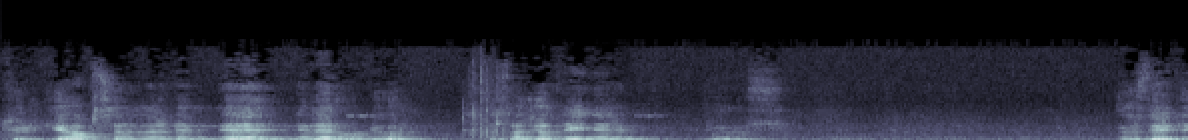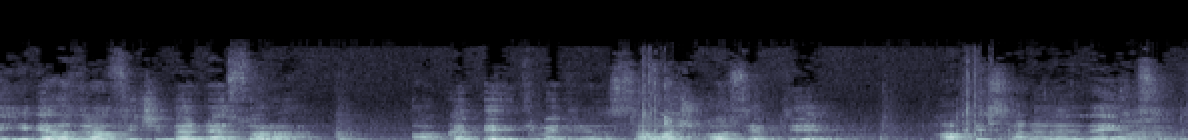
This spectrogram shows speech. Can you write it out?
Türkiye hapishanelerinde neler, neler oluyor? Kısaca değinelim diyoruz. Özellikle 7 Haziran seçimlerinden sonra AKP hükümetinin savaş konsepti hapishanelere de yansıdı.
